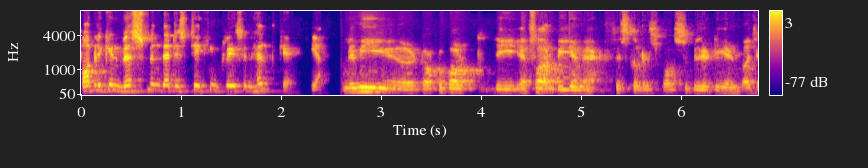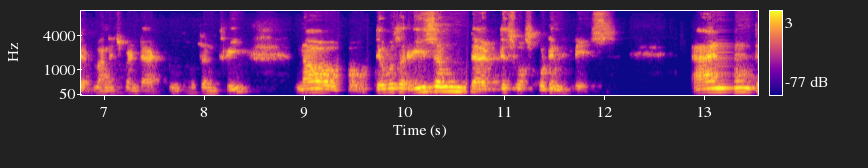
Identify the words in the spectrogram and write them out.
public investment that is taking place in healthcare. Yeah. Let me uh, talk about the FRBM Act, Fiscal Responsibility and Budget Management Act 2003. Now, there was a reason that this was put in place, and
